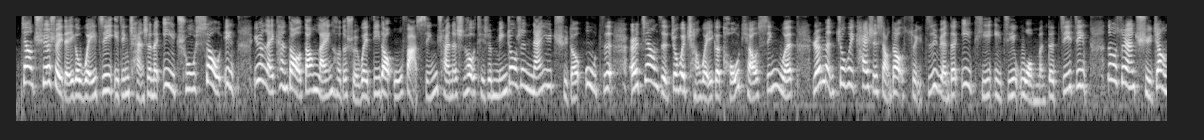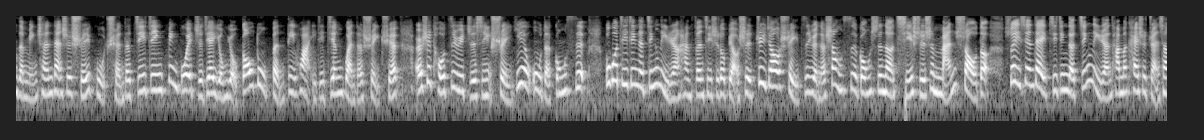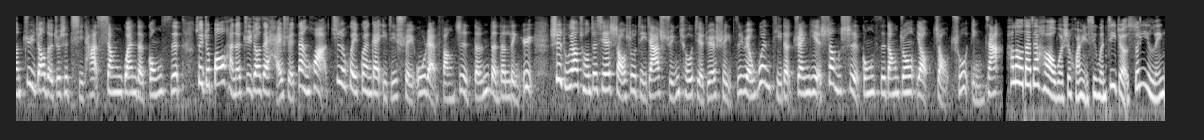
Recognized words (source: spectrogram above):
这样缺水的一个危机已经产生了溢出效应，因为来看到当莱茵河的水位低到无法行船的时候，其实民众是难以取得物资，而这样子就会成为一个头条新闻，人们就会开始想到水资源的议题以及我们的基金。那么虽然取这样的名称，但是水股权的基金并不会直接拥有高度本地化以及监管的水权，而是投资于执行水业务的公司。不过基金的经理人和分析师都表示，聚焦水资源的上市 公司呢，其实是蛮少的，所以现在基金的经理人他们开始转向聚焦的，就是其他相关的公司，所以就包含了聚焦在海水淡化、智慧灌溉以及水污染防治等等的领域，试图要从这些少数几家寻求解决水资源问题的专业上市公司当中，要找出赢家。Hello，大家好，我是寰宇新闻记者孙艺玲。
